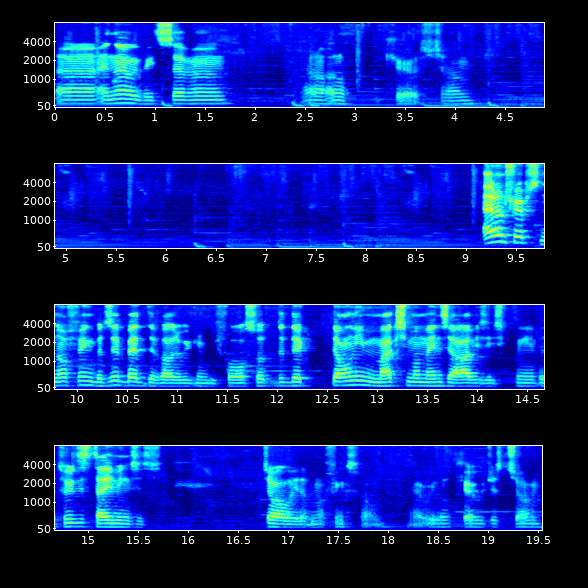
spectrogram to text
Uh, and now with h7, I don't, I don't care, let's jump. I don't traps nothing, but they bet the value region before, so the, the, the only maximum ends I have is queen, but with these timings, it's jolly, I don't think so. I really don't care, we just jump.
